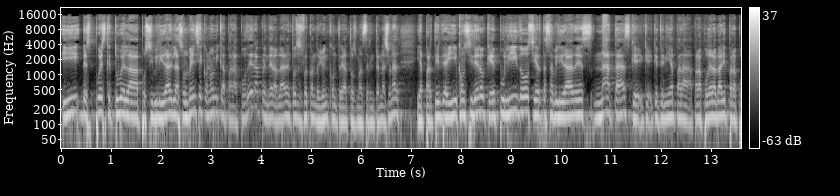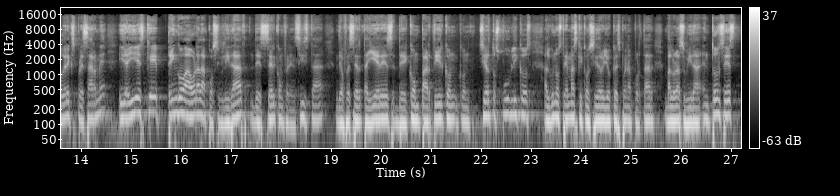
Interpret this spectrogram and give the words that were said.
y después que tuve la posibilidad y la solvencia económica para poder aprender a hablar, entonces fue cuando yo encontré a Toastmaster Internacional. Y a partir de ahí considero que he pulido ciertas habilidades natas que, que, tenía para, para, poder hablar y para poder expresarme. Y de ahí es que tengo ahora la posibilidad de ser conferencista, de ofrecer talleres, de compartir con, con ciertos públicos algunos temas que considero yo que les pueden aportar valor a su vida. Entonces,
